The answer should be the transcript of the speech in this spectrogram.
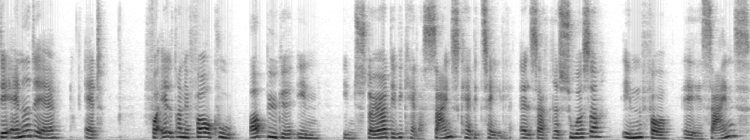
det andet det er, at forældrene for at kunne opbygge en, en større, det vi kalder science kapital, altså ressourcer inden for øh, science,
